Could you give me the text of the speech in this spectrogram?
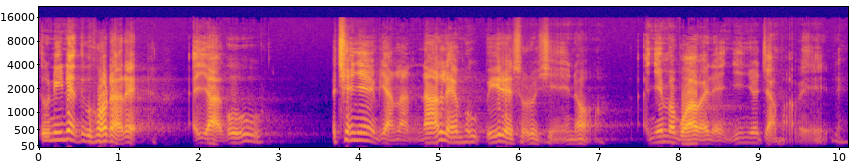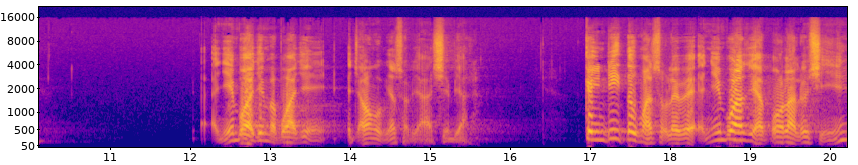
သူနီးနဲ့သူဟောတာတဲ့အရာကိုအချင်းချင်းပြန်လာနားလည်မှုပေးတယ်ဆိုလို့ရှိရင်တော့အငင်းမပွားပဲနဲ့ညီညွတ်ကြမှာပဲတဲ့အငင်းပွားခြင်းမပွားခြင်းအကြောင်းကိုမြတ်စွာဘုရားရှင်းပြတာကိန္တိတုတ်မှာဆိုလည်းပဲအငင်းပွားစရာပေါ်လာလို့ရှိရင်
